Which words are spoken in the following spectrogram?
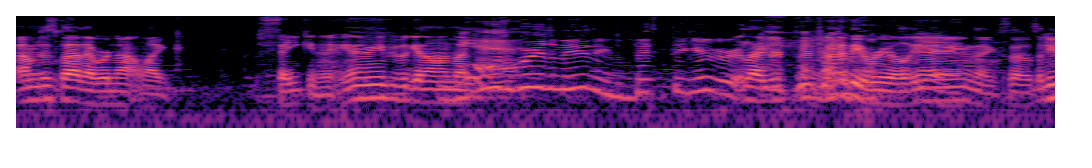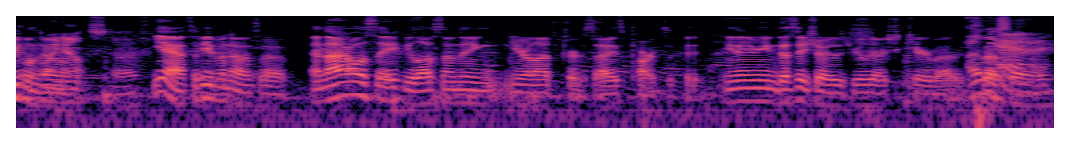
I'm just glad that we're not like faking it. You know what I mean? People get on like, Yeah. "Oh, "Where's amazing? The best thing ever." Like we're, we're trying to be real. You know what I mean? Like so, so We people can point know. out stuff. Yeah, so people know what's up. And I always say, if you love something, you're allowed to criticize parts of it. You know what I mean? That's to show that you really actually care about it. I would say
